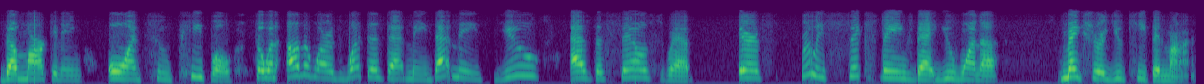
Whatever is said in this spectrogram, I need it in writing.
the marketing onto people. So, in other words, what does that mean? That means you, as the sales rep, there's really six things that you want to make sure you keep in mind.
